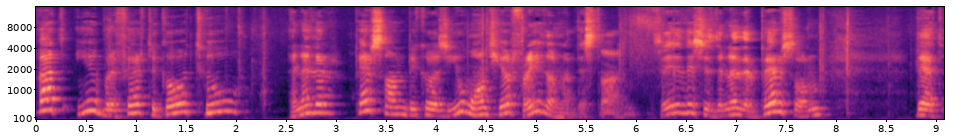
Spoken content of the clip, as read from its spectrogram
But you prefer to go to another person because you want your freedom at this time. See, this is another person that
